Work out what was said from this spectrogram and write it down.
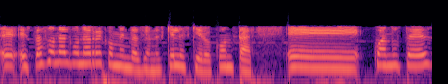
eh, estas son algunas recomendaciones que les quiero contar. Eh, cuando ustedes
